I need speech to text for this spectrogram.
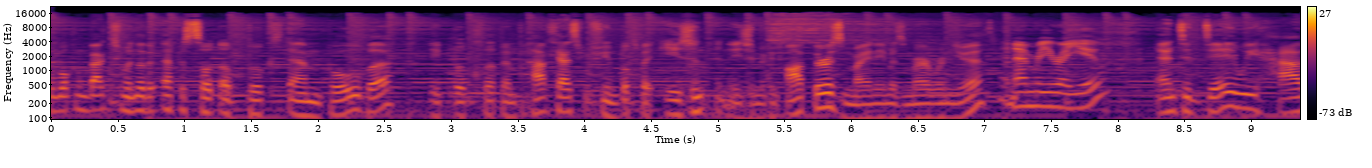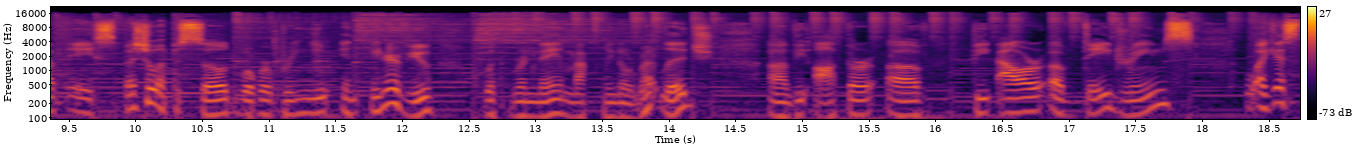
And welcome back to another episode of Books and Boba, a book club and podcast between books by Asian and Asian American authors. My name is Marvin Yueh, And I'm Reera Yoo. and today we have a special episode where we're bringing you an interview with Renee Macalino Rutledge, uh, the author of The Hour of Daydreams. Well, I guess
